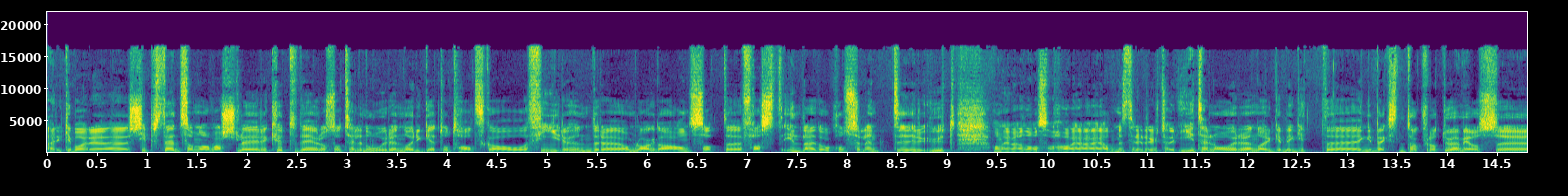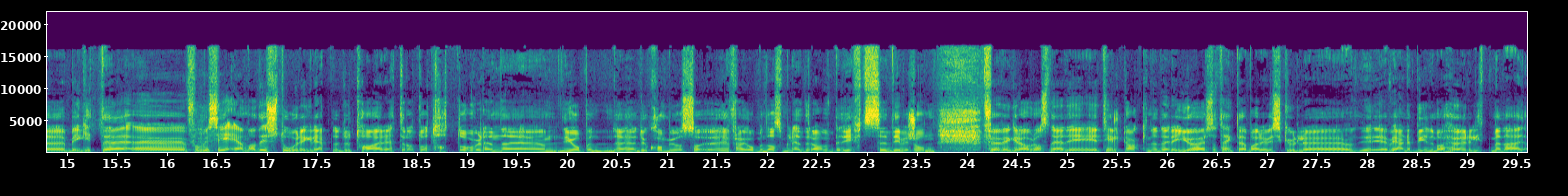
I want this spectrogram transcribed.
Det er ikke bare Skipsted som nå varsler kutt, det gjør også Telenor Norge. Totalt skal 400 om lag da ansatte fast, innleide og konsulenter ut. Og med meg nå så har jeg administrerende direktør i Telenor Norge, Birgitte Engebeksen. Takk for at du er med oss, eh, Birgitte. Eh, får vi si en av de store grepene du tar etter at du har tatt over denne jobben. Eh, du kom jo fra jobben da som leder av bedriftsdivisjonen. Før vi graver oss ned i tiltakene dere gjør, så tenkte jeg bare vi skulle Jeg vil gjerne begynne med å høre litt med deg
